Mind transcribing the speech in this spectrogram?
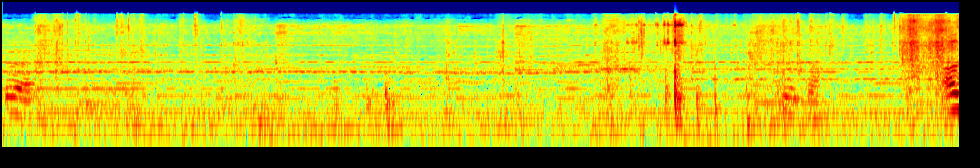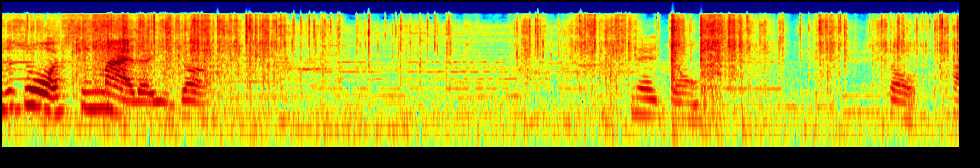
对，是的，然后这是我新买的一个。那种。手套，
